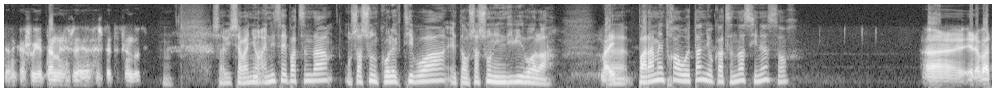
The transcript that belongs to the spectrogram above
den kasuetan respetatzen dut. Xabisa baino, hain aipatzen da, osasun kolektiboa eta osasun individuala. Bai, Eh, parametro hauetan jokatzen da zinez, hor? uh, erabat.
